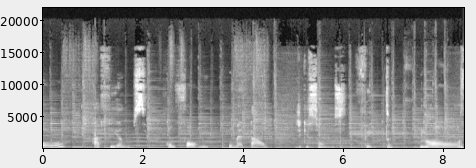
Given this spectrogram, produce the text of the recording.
ou afia-nos conforme o metal de que somos feito. Nossa,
